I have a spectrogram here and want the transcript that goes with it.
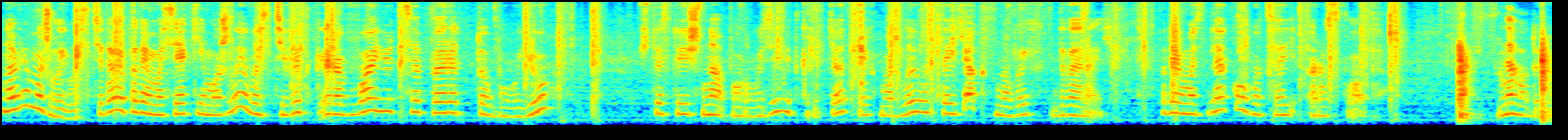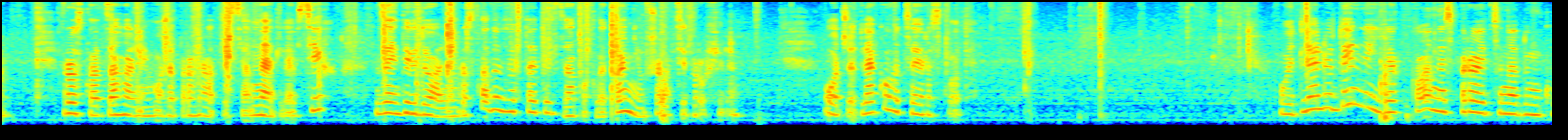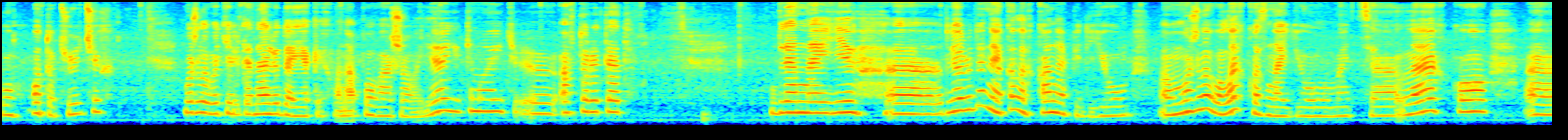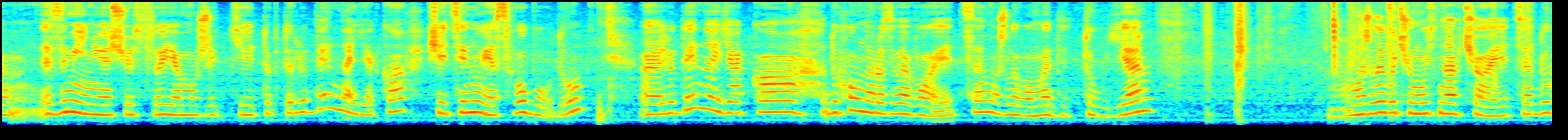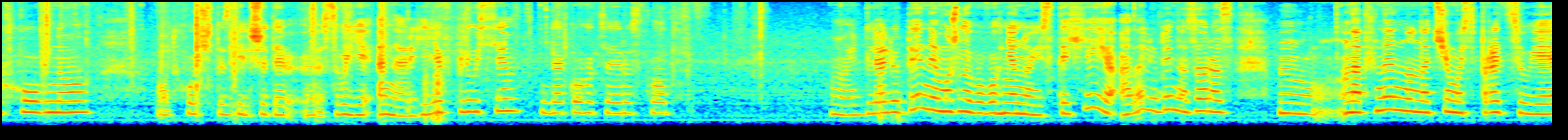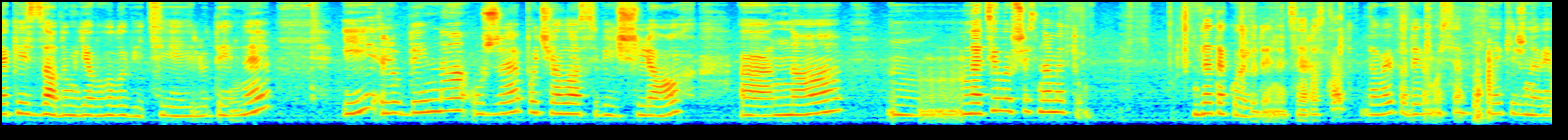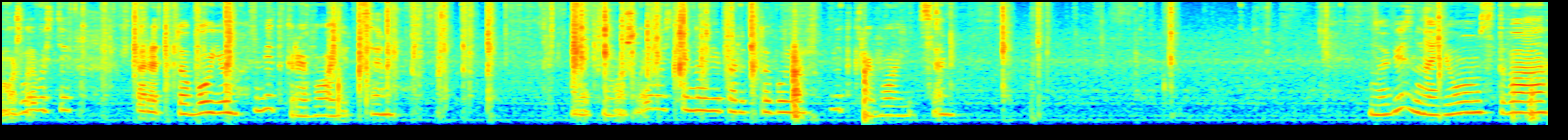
Нові можливості. Давай подивимося, які можливості відкриваються перед тобою. Що ти стоїш на порозі відкриття цих можливостей як нових дверей. Подивимось, для кого цей розклад. Нагадую, розклад загальний може програтися не для всіх. За індивідуальним розкладом звертайтесь за покликанням в шапці профілю. Отже, для кого цей розклад? Ой, для людини, яка не спирається на думку оточуючих, можливо, тільки на людей, яких вона поважає, які мають е, авторитет для неї, е, для людини, яка легка на підйом, е, можливо, легко знайомиться, легко змінює щось в своєму житті. Тобто людина, яка ще й цінує свободу. Людина, яка духовно розвивається, можливо, медитує, можливо, чомусь навчається духовно. От Хочете збільшити е, свої енергії в плюсі, для кого цей розклад. Ой, для людини, можливо, вогняної стихії, але людина зараз натхненно над чимось працює, якийсь задум є в голові цієї людини. І людина вже почала свій шлях, е, на, націлившись на мету. Для такої людини цей розклад. Давай подивимося, які ж нові можливості перед тобою відкриваються. Які можливості нові перед тобою відкриваються. Нові знайомства.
